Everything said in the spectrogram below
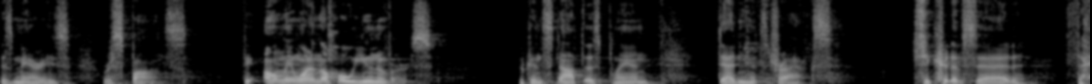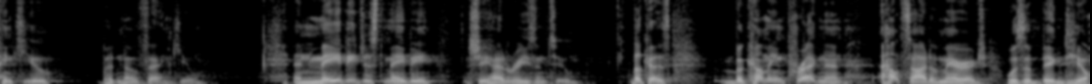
is Mary's response. The only one in the whole universe who can stop this plan dead in its tracks. She could have said, Thank you, but no thank you. And maybe, just maybe, she had reason to. Because becoming pregnant outside of marriage was a big deal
